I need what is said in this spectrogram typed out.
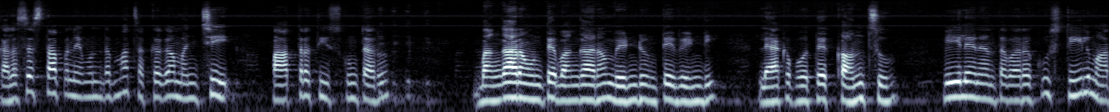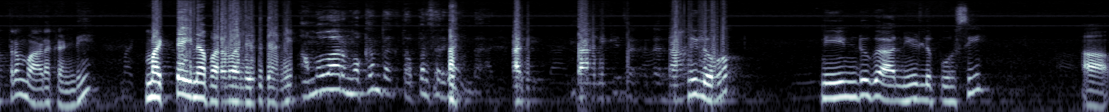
కలశ స్థాపన ఏముందమ్మా? చక్కగా మంచి పాత్ర తీసుకుంటారు. బంగారం ఉంటే బంగారం వెండి ఉంటే వెండి లేకపోతే కంచు. వీలైనంత వరకు స్టీల్ మాత్రం వాడకండి. మట్టి అయినా పర్వాలేదు కానీ. అమ్మవారి ముఖం తప్ప- తప్పనిసరిగా ఉండాలి. అది. దానికి చక్కగా దానిలో నిండుగా నీళ్ళు పోసి ఆ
